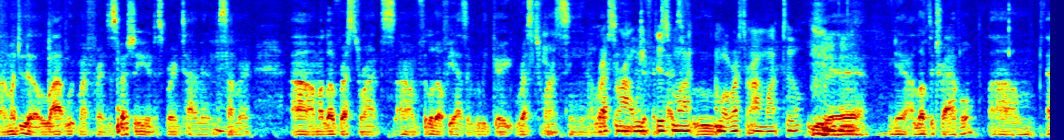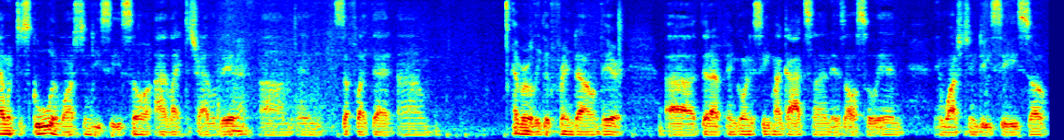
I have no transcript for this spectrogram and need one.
Um, I do that a lot with my friends, especially in the springtime and in the summer. Um, I love restaurants. Um, Philadelphia has a really great restaurant scene. I Restaurant week this month. food. I'm a restaurant month too. Yeah, yeah, I love to travel. Um, I went to school in Washington D.C., so I like to travel there um, and stuff like that. Um, I have a really good friend down there uh, that I've been going to see. My godson is also in in Washington D.C., so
